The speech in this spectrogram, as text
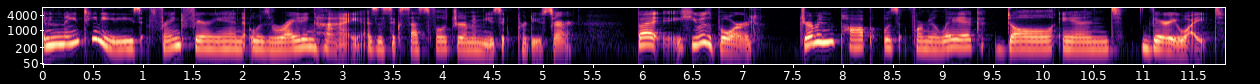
In the 1980s, Frank Farian was riding high as a successful German music producer. But he was bored. German pop was formulaic, dull, and very white.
